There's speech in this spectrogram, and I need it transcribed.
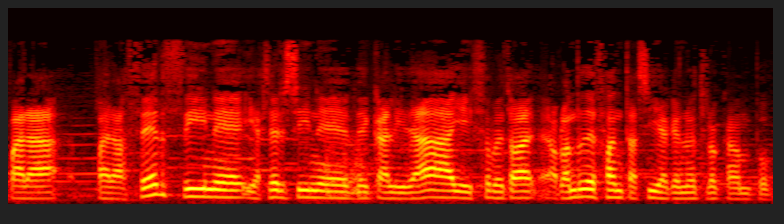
Para, para hacer cine y hacer cine de calidad y sobre todo hablando de fantasía, que es nuestro campo,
